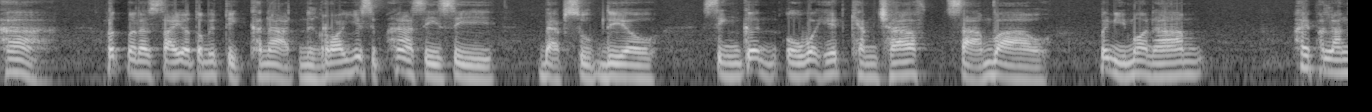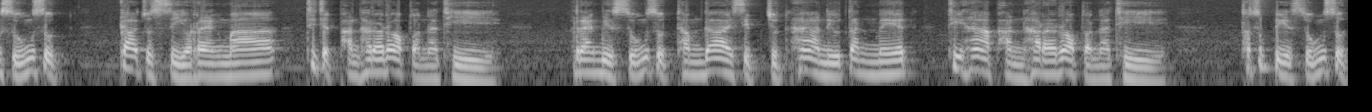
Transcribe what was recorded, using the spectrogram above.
125 รถมอเตอร์ไซค์ออโตเมติกขนาด 125cc แบบสูบเดียว Single Overhead Camshaft 3 วาล์ว ไม่มีหม้อน้ำ ให้พลังสูงสุด 9.4 แรงม้าที่ 7,500 รอบต่อนาที แรงบิดสูงสุดทำได้ 10.5 นิวตันเมตร ที่ 5,500 รอบต่อนาทีท็อปสปีดสูงสุด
